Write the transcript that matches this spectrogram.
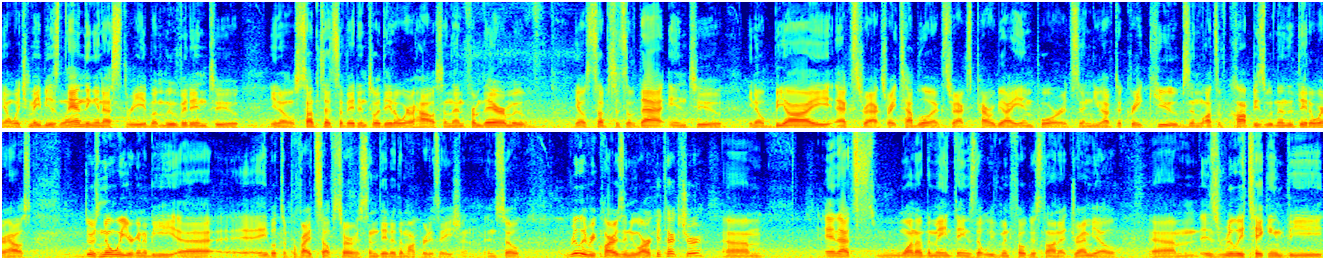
you know, which maybe is landing in S3, but move it into, you know, subsets of it into a data warehouse, and then from there move you know, subsets of that into you know, BI extracts, right? Tableau extracts, Power BI imports, and you have to create cubes and lots of copies within the data warehouse. There's no way you're going to be uh, able to provide self-service and data democratization. And so, really requires a new architecture. Um, and that's one of the main things that we've been focused on at Dremio, um, is really taking the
